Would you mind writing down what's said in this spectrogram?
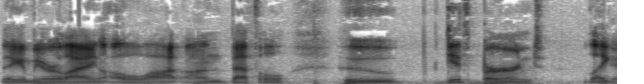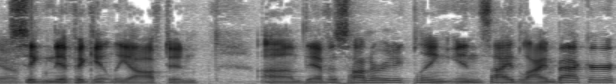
They're going to be relying a lot on Bethel, who gets burned like Yeah. significantly often. Um, they have Haason Reddick playing inside linebacker,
